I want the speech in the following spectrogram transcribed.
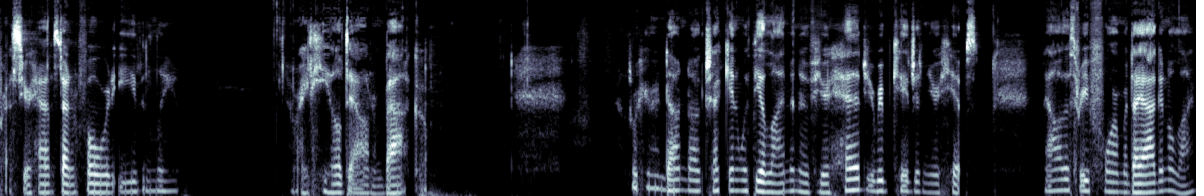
Press your hands down and forward evenly. Right heel down and back. As we're here in down dog, check in with the alignment of your head, your rib cage, and your hips. Now the three form a diagonal line.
